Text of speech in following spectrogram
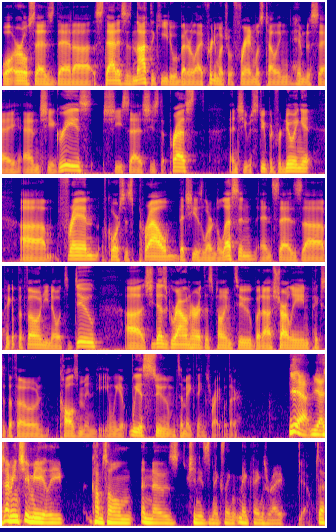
well, Earl says that uh, status is not the key to a better life. Pretty much what Fran was telling him to say, and she agrees. She says she's depressed and she was stupid for doing it. Um, Fran, of course, is proud that she has learned a lesson and says, uh, "Pick up the phone. You know what to do." Uh, she does ground her at this time, too, but uh, Charlene picks up the phone, calls Mindy, and we we assume to make things right with her. Yeah, yeah. I mean, she immediately comes home and knows she needs to make make things right. Yeah. So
